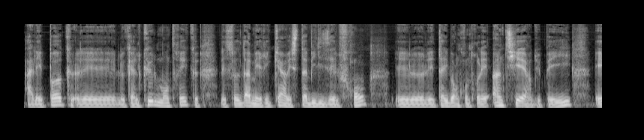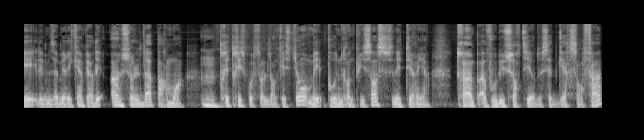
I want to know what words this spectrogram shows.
à l'époque le calcul montrait que les soldats américains avaient stabilisé le front et les talibans contrôlaient un tiers du pays et les Américains perdaient un soldat par mois. Mmh. Très triste pour le soldat en question, mais pour une grande puissance, ce n'était rien. Trump a voulu sortir de cette guerre sans fin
